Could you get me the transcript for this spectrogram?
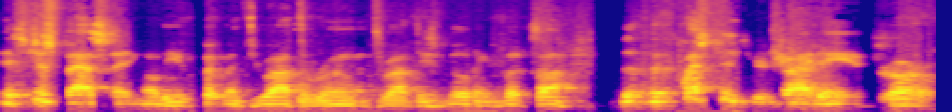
it's just fascinating all the equipment throughout the room and throughout these buildings. But uh, the, the questions you're trying to answer are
